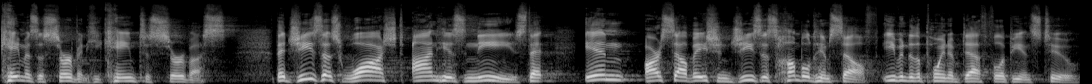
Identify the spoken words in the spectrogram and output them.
came as a servant, he came to serve us. That Jesus washed on his knees, that in our salvation, Jesus humbled himself, even to the point of death, Philippians 2.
